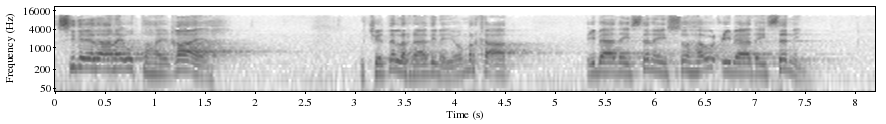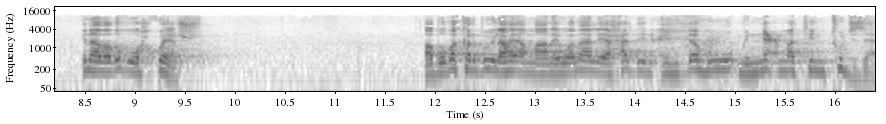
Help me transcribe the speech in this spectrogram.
Sideedaanay u tahay gaaya ujeeddo la raadinayo marka aad cibaadaysanayso ha u cibaadaysanin inaad adigu wax ku hesho. Abubakar buu ilaahay ammaanay wamaa liaxadi cindahu min nicmati tujza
